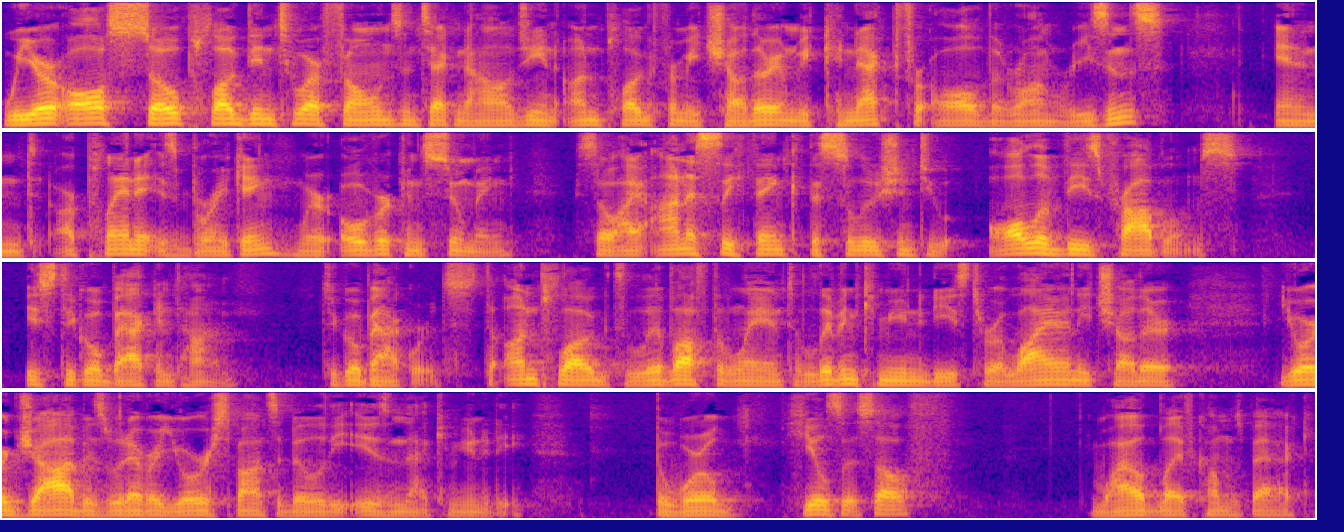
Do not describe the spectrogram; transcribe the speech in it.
We are all so plugged into our phones and technology and unplugged from each other, and we connect for all the wrong reasons. And our planet is breaking. We're over consuming. So I honestly think the solution to all of these problems is to go back in time, to go backwards, to unplug, to live off the land, to live in communities, to rely on each other. Your job is whatever your responsibility is in that community. The world heals itself, wildlife comes back.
